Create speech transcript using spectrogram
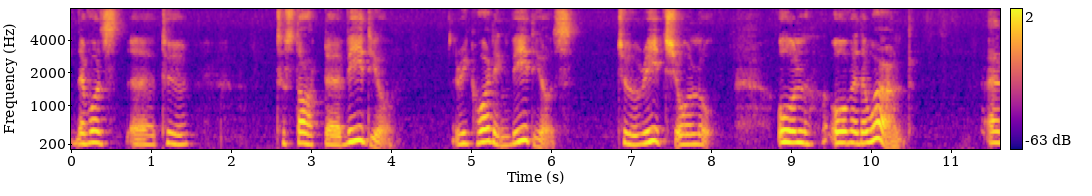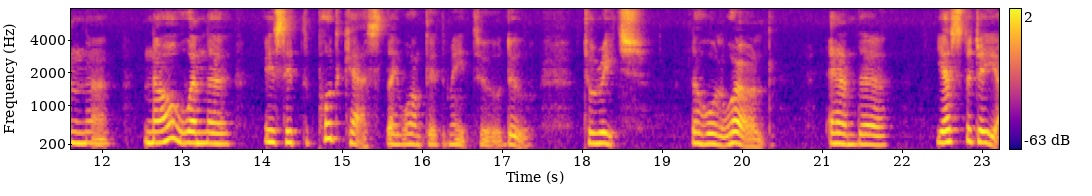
there was uh, to to start a video, recording videos to reach all all over the world. And uh, now, when uh, is it podcast they wanted me to do to reach the whole world, and uh, yesterday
